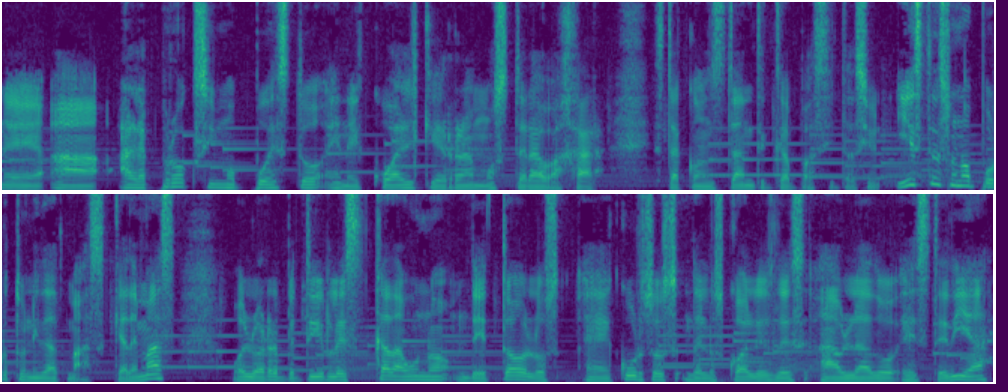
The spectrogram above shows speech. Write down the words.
eh, al próximo puesto en el cual querramos trabajar. Esta constante capacitación. Y esta es una oportunidad más, que además, vuelvo a repetirles, cada uno de todos los eh, cursos de los cuales les he hablado este día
